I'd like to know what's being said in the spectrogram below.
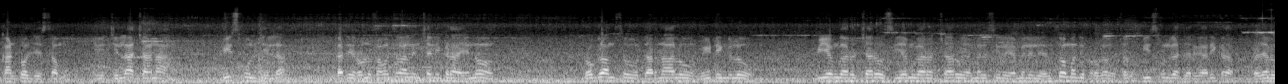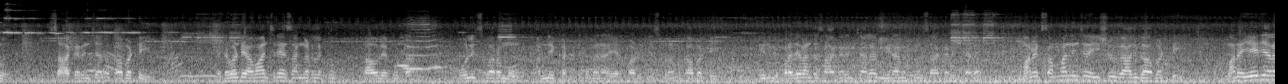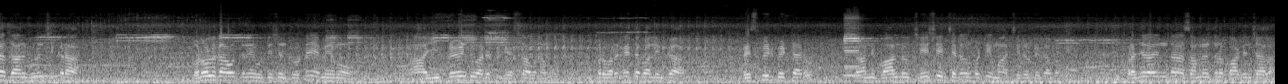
కంట్రోల్ చేస్తాము. ఈ జిల్లా చాలా పీస్ఫుల్ జిల్లా. గత రెండు సంవత్సరాల నుంచి ఇక్కడ ఎన్నో ప్రోగ్రామ్స్ ధర్నాలు మీటింగులు. పిఎం గారు వచ్చారు సీఎం గారు వచ్చారు ఎమ్మెల్సీలు ఎమ్మెల్యేలు ఎంతోమంది ప్రోగ్రామ్స్ వచ్చారు. పీస్ఫుల్గా జరిగారు. ఇక్కడ ప్రజలు సహకరించారు. కాబట్టి ఎటువంటి అవాంఛనీయ సంఘటనలకు తావు లేకుండా పోలీసు వారము అన్ని ఖచ్చితమైన ఏర్పాట్లు తీసుకున్నాం కాబట్టి దీనికి ప్రజలంతా సహకరించాలి మీడియా మిత్రులు సహకరించాలి. మనకు సంబంధించిన ఇష్యూ కాదు కాబట్టి మన ఏరియాలో దాని గురించి ఇక్కడ గొడవలు కావద్దనే ఉద్దేశంతో మేము ఈ ప్రివెంటివ్ అరెస్ట్ చేస్తూ ఉన్నాము. ఇప్పటివరకైతే వాళ్ళు ఇంకా ప్రెస్ మీట్ పెట్టారు. దాన్ని వాళ్ళు చేసే చర్యలు బట్టి మా చర్యలు కాబట్టి ప్రజలంతా సమయంతో పాటించాలా?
